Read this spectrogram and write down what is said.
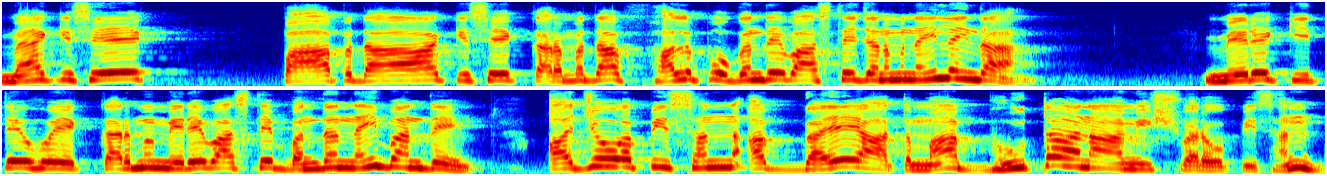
ਮੈਂ ਕਿਸੇ ਪਾਪ ਦਾ, ਕਿਸੇ ਕਰਮ ਦਾ ਫਲ ਭੋਗਣ ਦੇ ਵਾਸਤੇ ਜਨਮ ਨਹੀਂ ਲੈਂਦਾ। ਮੇਰੇ ਕੀਤੇ ਹੋਏ ਕਰਮ ਮੇਰੇ ਵਾਸਤੇ ਬੰਧਨ ਨਹੀਂ ਬਣਦੇ। ਅਜੋ ਅਪि ਸਨ ਅਗਏ ਆਤਮਾ, ਭੂਤਾ ਨਾਮ ਈਸ਼ਵਰੋਪੀ ਸਨ।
